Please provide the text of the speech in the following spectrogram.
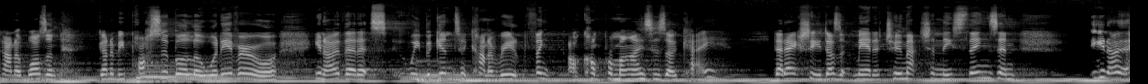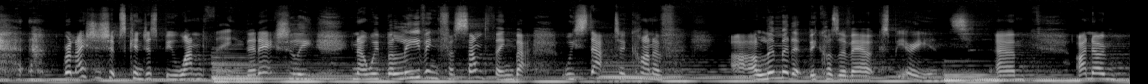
kind of wasn't going to be possible or whatever, or you know that it's we begin to kind of re- think, oh, compromise is okay. That actually it doesn't matter too much in these things, and you know, relationships can just be one thing that actually, you know, we're believing for something, but we start to kind of limit it because of our experience. Um, I know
